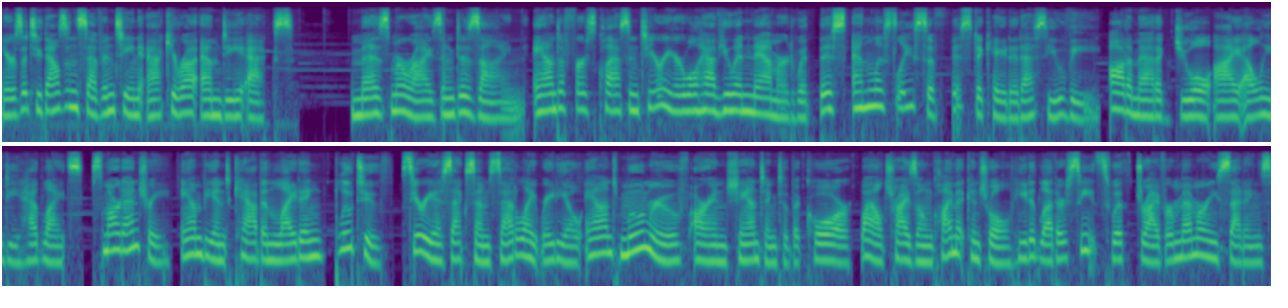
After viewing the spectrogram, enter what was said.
Here's a 2017 Acura MDX. Mesmerizing design and a first class interior will have you enamored with this endlessly sophisticated SUV. Automatic Jewel Eye LED headlights, smart entry, ambient cabin lighting, Bluetooth, Sirius XM satellite radio and moonroof are enchanting to the core, while tri-zone climate control, heated leather seats with driver memory settings,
